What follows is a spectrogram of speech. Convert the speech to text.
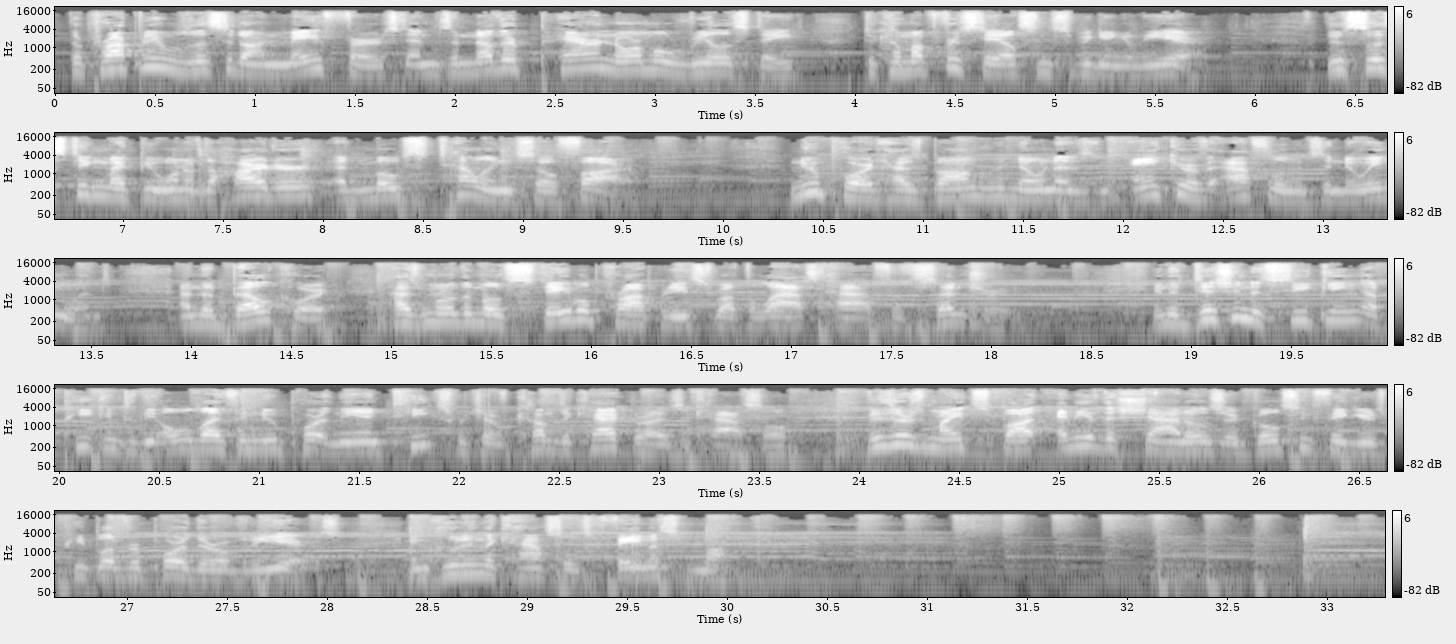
The property was listed on May 1st and is another paranormal real estate to come up for sale since the beginning of the year. This listing might be one of the harder and most telling so far. Newport has long been known as an anchor of affluence in New England, and the Belcourt has one of the most stable properties throughout the last half of century. In addition to seeking a peek into the old life in Newport and the antiques which have come to characterize the castle, visitors might spot any of the shadows or ghostly figures people have reported there over the years, including the castle's famous monk.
